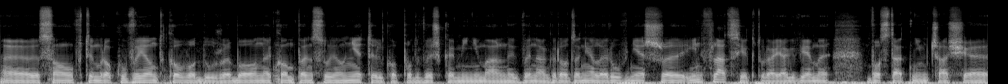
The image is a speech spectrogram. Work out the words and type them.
e, są w tym roku wyjątkowo duże, bo one kompensują nie tylko podwyżkę minimalnych wynagrodzeń, ale również e, inflację, która jak wiemy w ostatnim czasie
